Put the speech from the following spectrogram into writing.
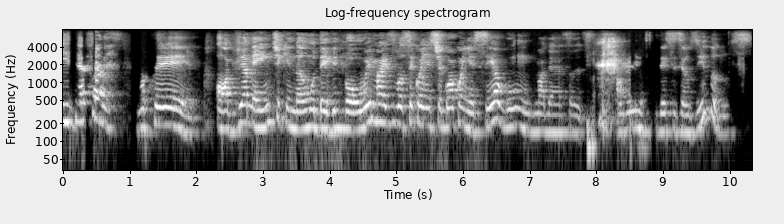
E dessas, você, obviamente que não o David Bowie, mas você conhece, chegou a conhecer alguma dessas, alguns desses seus ídolos?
